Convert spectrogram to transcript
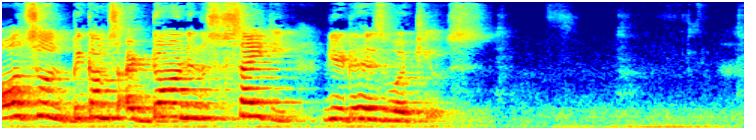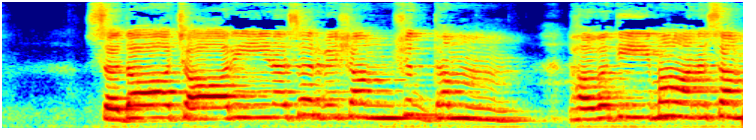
also becomes adorned in the society due to his virtues. सदाचारेण सर्वेषां शुद्धं भवति मानसं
